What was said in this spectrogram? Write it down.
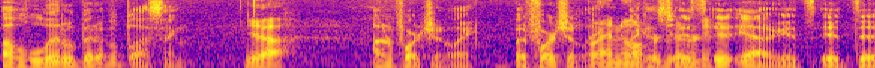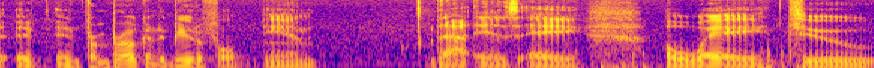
a little bit of a blessing yeah unfortunately. But fortunately, Brand new it's- it's- opportunity. it- yeah, it's it, it it and from broken to beautiful, and that is a a way to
